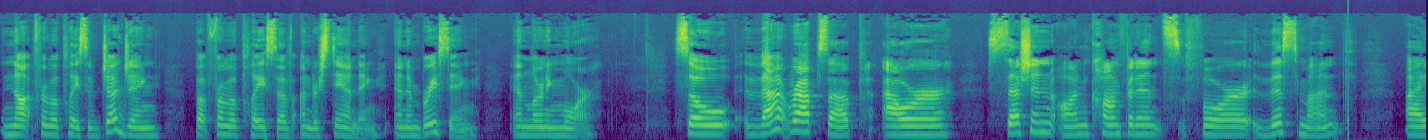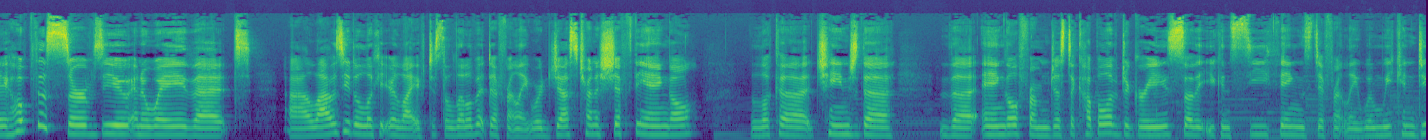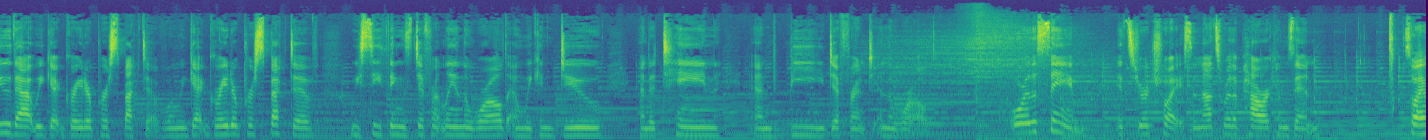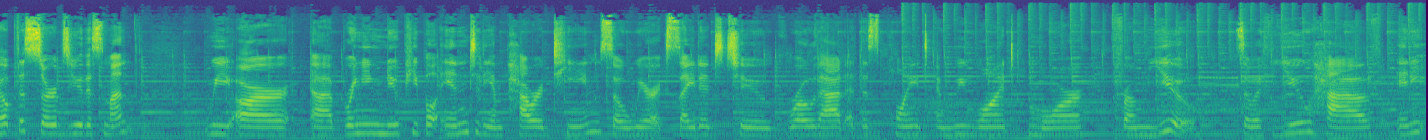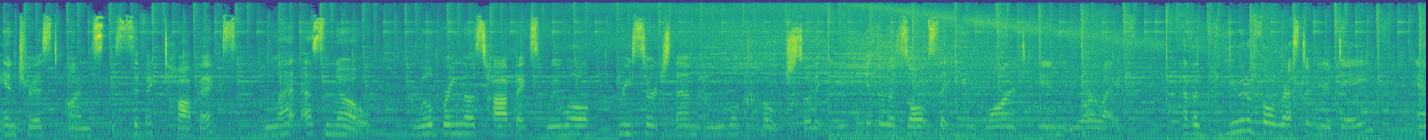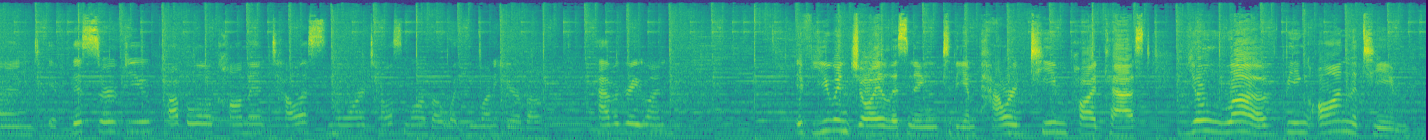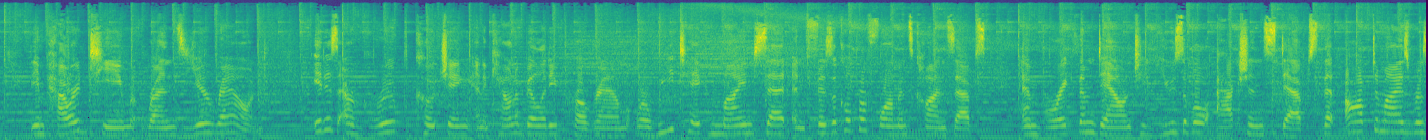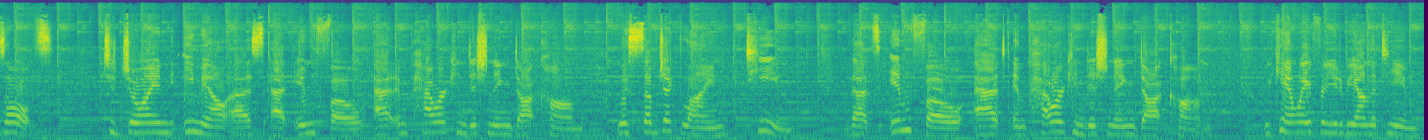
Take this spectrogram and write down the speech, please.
not from a place of judging, but from a place of understanding and embracing and learning more. So that wraps up our session on confidence for this month. I hope this serves you in a way that uh, allows you to look at your life just a little bit differently. We're just trying to shift the angle, look uh, change the the angle from just a couple of degrees so that you can see things differently. When we can do that, we get greater perspective. When we get greater perspective, we see things differently in the world and we can do and attain and be different in the world. Or the same. It's your choice, and that's where the power comes in. So I hope this serves you this month. We are uh, bringing new people into the empowered team, so we're excited to grow that at this point, and we want more from you. So if you have any interest on specific topics, let us know. We'll bring those topics, we will research them, and we will coach so that you can get the results that you want in your life. Have a beautiful rest of your day and if this served you, pop a little comment, tell us more, tell us more about what you want to hear about. Have a great one. If you enjoy listening to the Empowered Team podcast, you'll love being on the team. The Empowered Team runs year round. It is our group coaching and accountability program where we take mindset and physical performance concepts and break them down to usable action steps that optimize results. To join, email us at info at empowerconditioning.com with subject line team. That's info at empowerconditioning.com. We can't wait for you to be on the team.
